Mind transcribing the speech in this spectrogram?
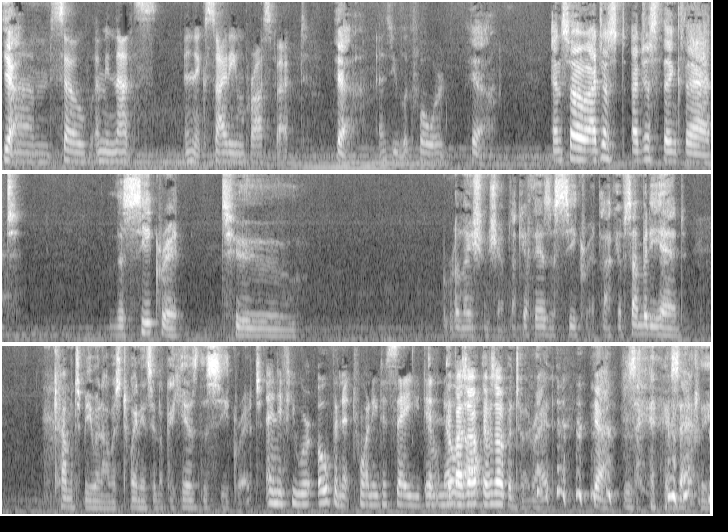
Yeah, Um, so I mean that's an exciting prospect yeah. as you look forward. Yeah. And so I just I just think that the secret to relationship, like if there's a secret, like if somebody had come to me when I was 20 and said, look, here's the secret. And if you were open at twenty to say you didn't if, know if I was, it all. was open to it, right? yeah, exactly.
